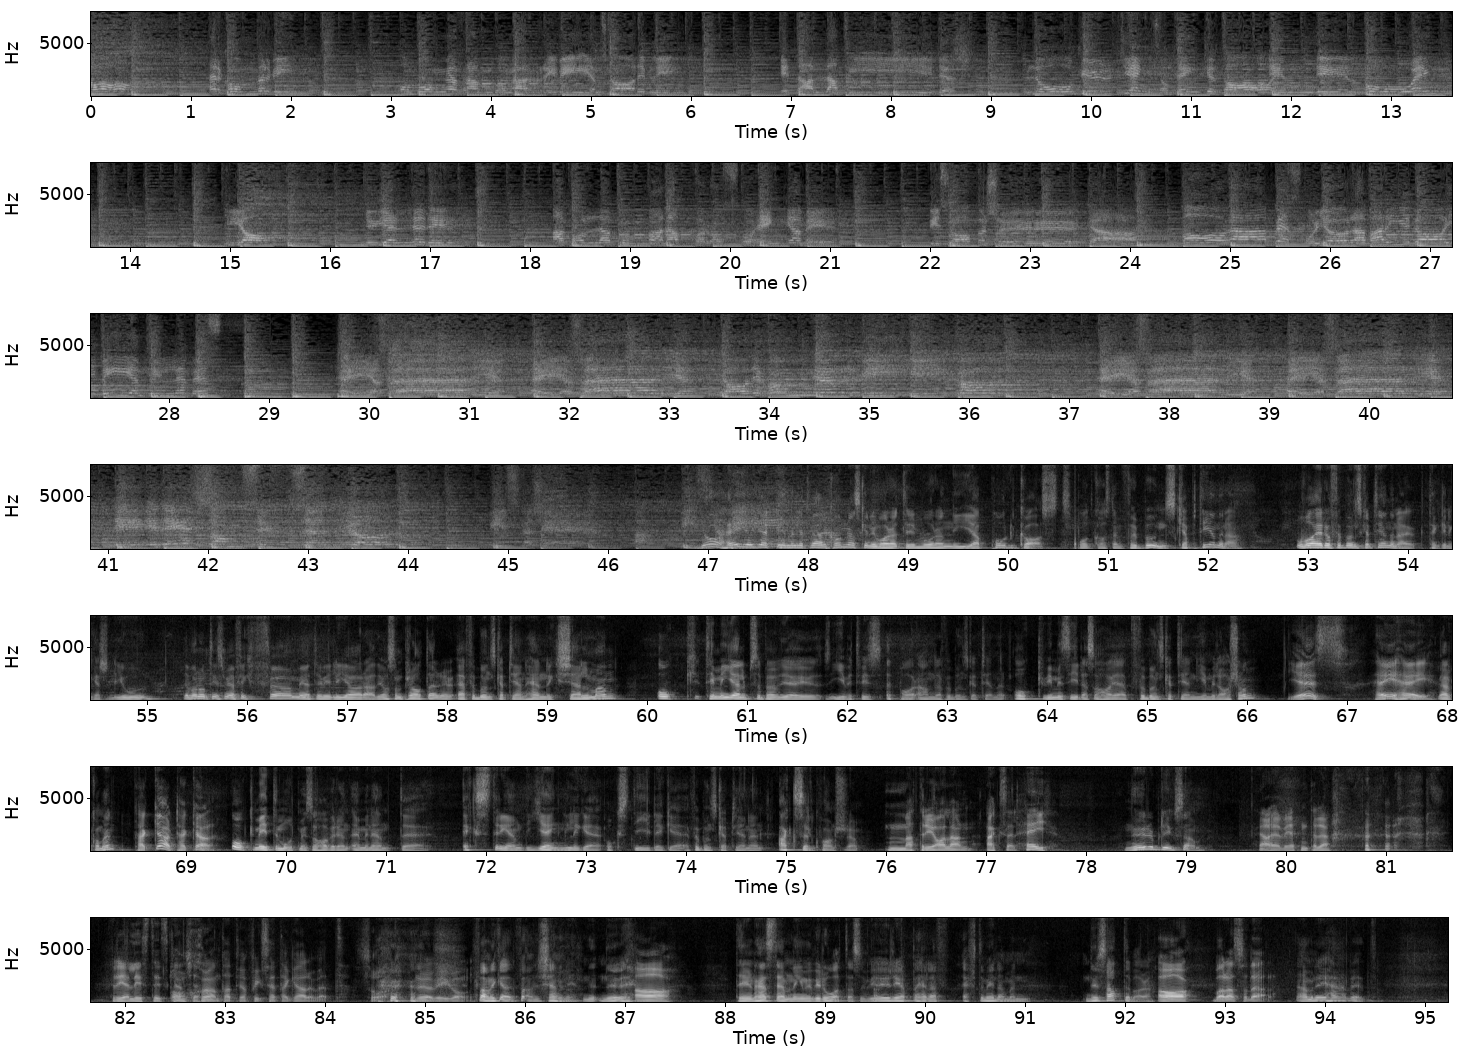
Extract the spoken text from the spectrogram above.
Ja, här kommer vi och många framgångar i VM ska det bli. Ett alla tiders blågult gäng som tänker ta en del poäng. Ja, nu gäller det att hålla tummarna för oss och hänga med. Vi ska försöka hej och hjärtinnerligt välkomna ska ni vara till vår nya podcast. Podcasten Förbundskaptenerna. Och vad är då förbundskaptenerna, tänker ni kanske? Jo, det var någonting som jag fick för mig att jag ville göra. Jag som pratar är förbundskapten Henrik Kjellman. Och till min hjälp så behövde jag ju givetvis ett par andra förbundskaptener. Och vid min sida så har jag förbundskapten Jimmy Larsson. Yes, hej hej. Välkommen. Tackar, tackar. Och mitt emot mig så har vi den eminente, extremt gänglige och stilige förbundskaptenen Axel Kvarnström. Materialaren, Axel. Hej! Nu är du blygsam. Ja, jag vet inte det. Realistiskt Vad kanske. skönt att jag fick sätta garvet. Så, nu är vi igång. Fan vilka, fan, känner ni? Nu, nu, Ja, det är den här stämningen vi vill åt. Alltså, vi har ju repat hela eftermiddagen men nu satt det bara. ja, bara sådär. Ja men det är härligt.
